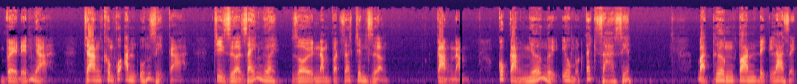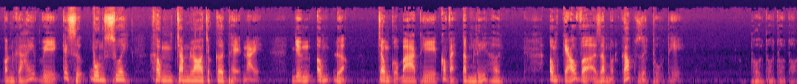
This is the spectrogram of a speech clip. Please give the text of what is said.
Về đến nhà, Trang không có ăn uống gì cả, chỉ rửa ráy người rồi nằm vật ra trên giường. Càng nằm, cô càng nhớ người yêu một cách da diết. Bà Thương toan định la dạy con gái vì cái sự buông xuôi, không chăm lo cho cơ thể này, nhưng ông được Chồng của bà thì có vẻ tâm lý hơn. Ông kéo vợ ra một góc rồi thủ thỉ. Thôi thôi thôi thôi,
